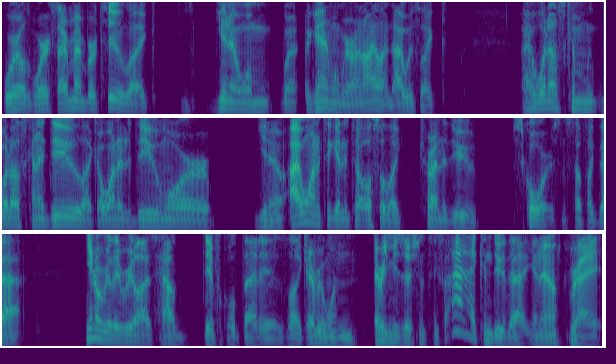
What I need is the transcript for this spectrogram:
world works. I remember too, like you know, when, when again when we were on island, I was like, "All right, what else can what else can I do? Like, I wanted to do more. You know, I wanted to get into also like trying to do scores and stuff like that. You don't really realize how difficult that is. Like everyone, every musician thinks, ah, I can do that. You know, right.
